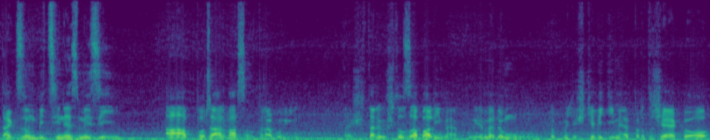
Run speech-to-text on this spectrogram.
tak zombici nezmizí a pořád vás otravují. Takže tady už to zabalíme, půjdeme domů, dokud ještě vidíme, protože jako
